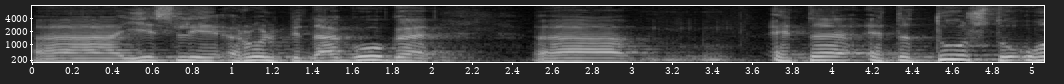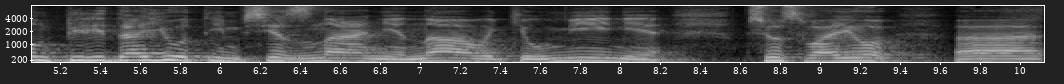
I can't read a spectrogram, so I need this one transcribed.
а, если роль педагога это, это то, что он передает им все знания, навыки, умения, все свое э,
